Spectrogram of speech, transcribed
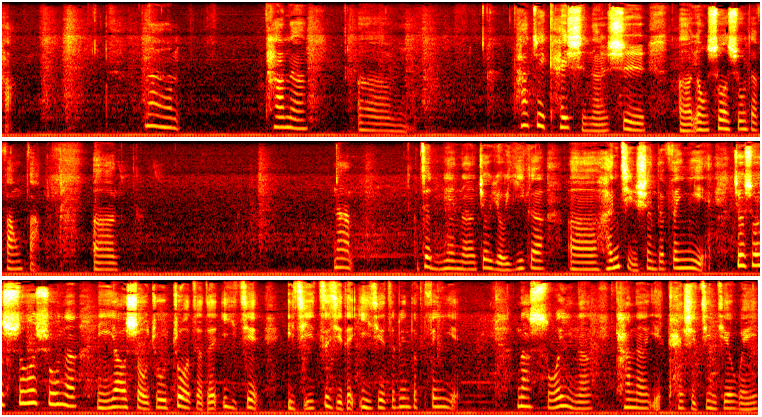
好，那他呢？嗯，他最开始呢是呃用说书的方法。呃，那这里面呢，就有一个呃很谨慎的分野，就说说书呢，你要守住作者的意见以及自己的意见这边的分野。那所以呢，他呢也开始进阶为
